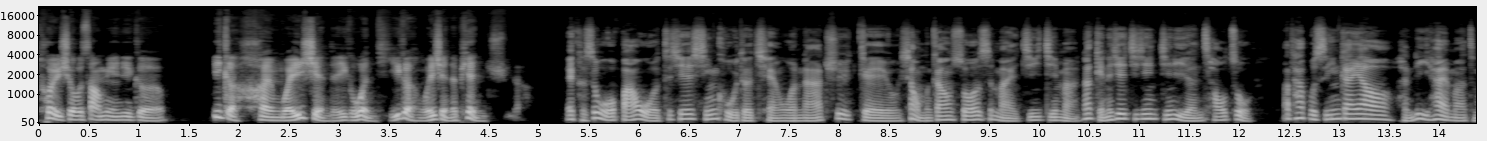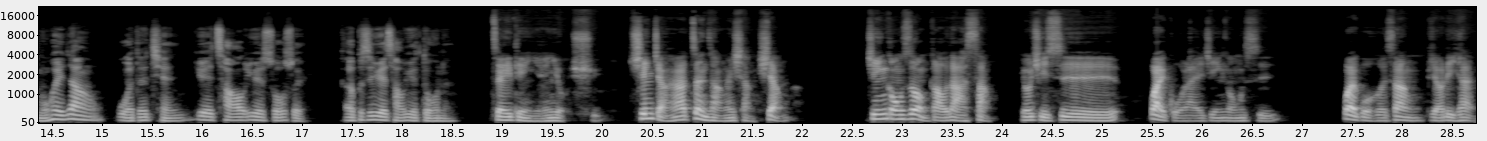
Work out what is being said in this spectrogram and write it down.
退休上面一个一个很危险的一个问题，一个很危险的骗局啊！诶，可是我把我这些辛苦的钱，我拿去给像我们刚刚说是买基金嘛，那给那些基金经理人操作。那、啊、他不是应该要很厉害吗？怎么会让我的钱越超越缩水？而不是越抄越多呢？这一点也很有趣。先讲一下正常的想象嘛，基金公司都很高大上，尤其是外国来的基金公司，外国和尚比较厉害，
